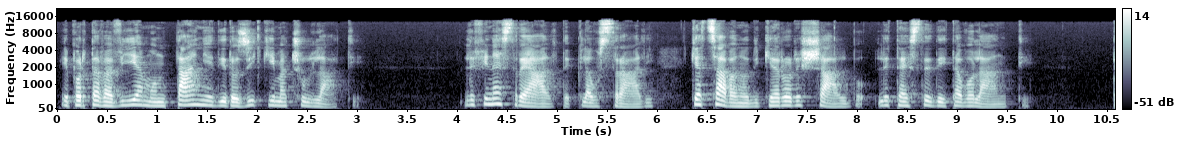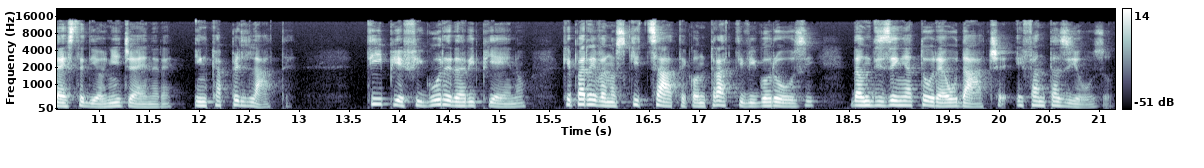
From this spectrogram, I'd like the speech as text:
e portava via montagne di rosicchi maciullati. Le finestre alte, claustrali, chiazzavano di chiarore scialbo le teste dei tavolanti, teste di ogni genere, incappellate, tipi e figure da ripieno, che parevano schizzate con tratti vigorosi da un disegnatore audace e fantasioso.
